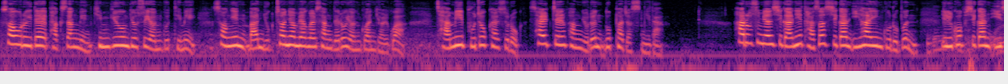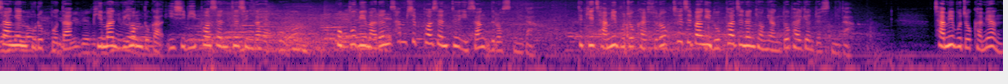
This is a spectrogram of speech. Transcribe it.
서울의대 박상민, 김규훈 교수 연구팀이 성인 1만 6천여 명을 상대로 연구한 결과 잠이 부족할수록 살찔 확률은 높아졌습니다. 하루 수면 시간이 5시간 이하인 그룹은 7시간 이상인 그룹보다 비만 위험도가 22% 증가했고 복부 비만은 30% 이상 늘었습니다. 특히 잠이 부족할수록 체지방이 높아지는 경향도 발견됐습니다. 잠이 부족하면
